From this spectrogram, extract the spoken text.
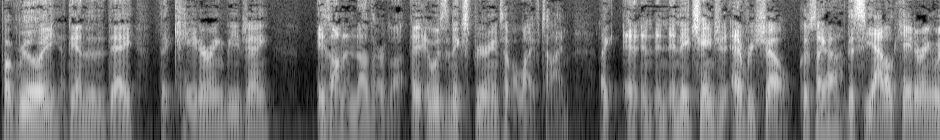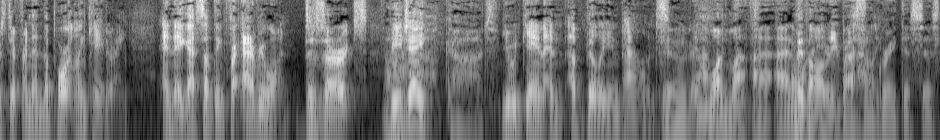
but really, at the end of the day, the catering, BJ, is on another level. It was an experience of a lifetime. Like, and, and, and they change it every show because like Yeah. the Seattle catering was different than the Portland catering, and they got something for everyone. Desserts, BJ. Oh, God. you would gain an, a billion pounds dude in I'm- one month i, I don't with all hear wrestling. how great this is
